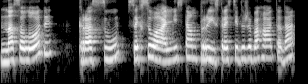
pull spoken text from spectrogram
насолоди, красу, сексуальність, там пристрасті дуже багато. Да?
